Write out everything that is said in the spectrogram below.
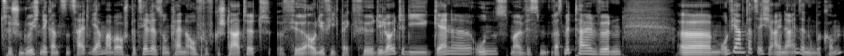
zwischendurch in der ganzen Zeit. Wir haben aber auch speziell so einen kleinen Aufruf gestartet für Audio-Feedback, für die Leute, die gerne uns mal wissen, was mitteilen würden. Ähm, und wir haben tatsächlich eine Einsendung bekommen.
